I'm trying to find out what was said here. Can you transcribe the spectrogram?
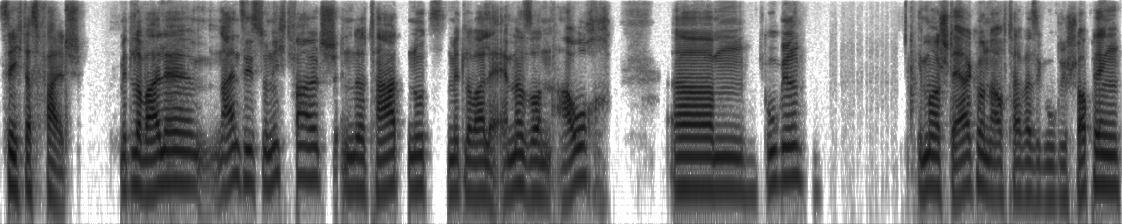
Sehe ich das falsch? Mittlerweile, nein, siehst du nicht falsch. In der Tat nutzt mittlerweile Amazon auch ähm, Google immer stärker und auch teilweise Google Shopping.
